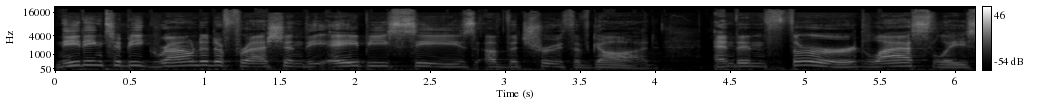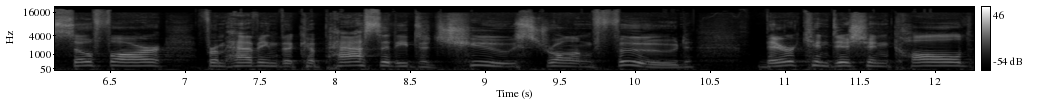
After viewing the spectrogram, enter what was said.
needing to be grounded afresh in the ABCs of the truth of God. And then, third, lastly, so far from having the capacity to chew strong food, their condition called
